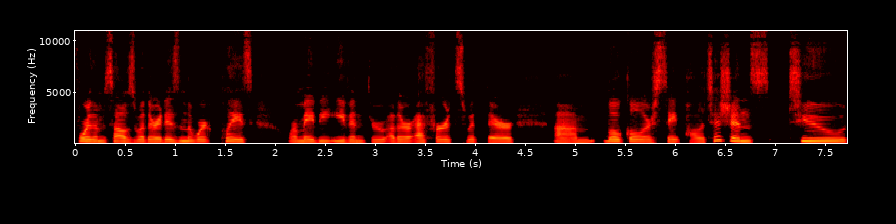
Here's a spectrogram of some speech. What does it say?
for themselves, whether it is in the workplace or maybe even through other efforts with their um, local or state politicians to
